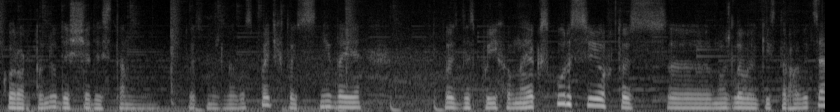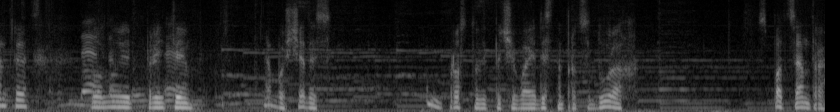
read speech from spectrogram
курорту. Люди ще десь там, хтось, можливо, спить, хтось снідає, хтось десь поїхав на екскурсію, хтось, е, можливо, якісь торгові центри планують прийти. Або ще десь просто відпочиває десь на процедурах, в спа-центрах.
